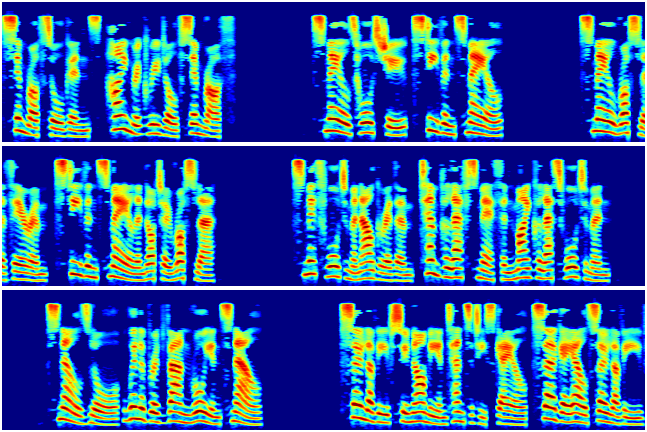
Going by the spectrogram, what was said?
Simroth's organs, Heinrich Rudolf Simroth Smale's horseshoe, Stephen Smale Smale-Rossler theorem, Stephen Smale and Otto Rossler Smith-Waterman algorithm, Temple F. Smith and Michael S. Waterman Snell's law, Willibrord van Rooyen Snell Soloviev tsunami intensity scale, Sergei L. Soloviev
